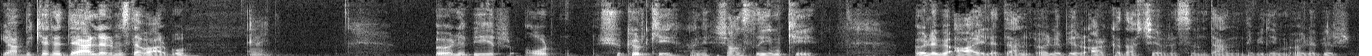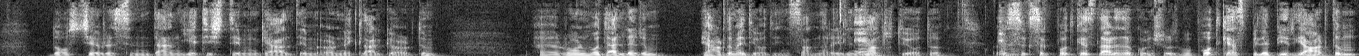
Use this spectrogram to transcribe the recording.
Ya bir kere değerlerimizde var bu. Evet. Öyle bir or şükür ki hani şanslıyım ki öyle bir aileden, öyle bir arkadaş çevresinden, ne bileyim öyle bir dost çevresinden yetiştim, geldim, örnekler gördüm. Ee, rol modellerim yardım ediyordu insanlara, elinden Evet. tutuyordu. Evet. Sık sık podcastlerde de konuşuruz. Bu podcast bile bir yardım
